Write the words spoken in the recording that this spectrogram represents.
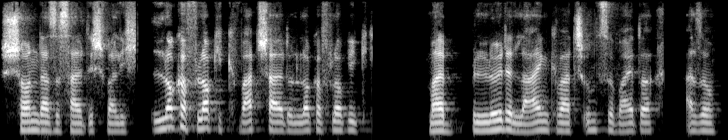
schon, dass es halt ist, weil ich locker flockig Quatsch halt und locker flockig mal blöde Line Quatsch und so weiter. Also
